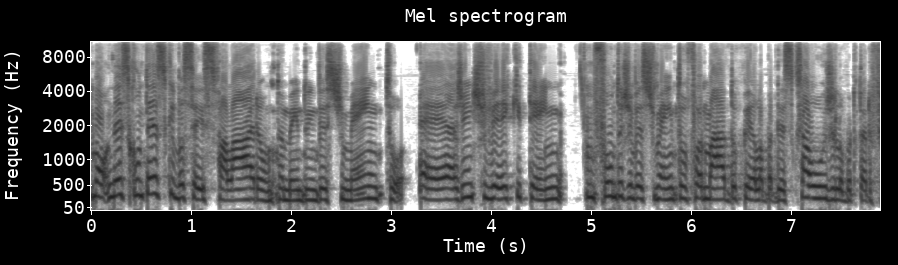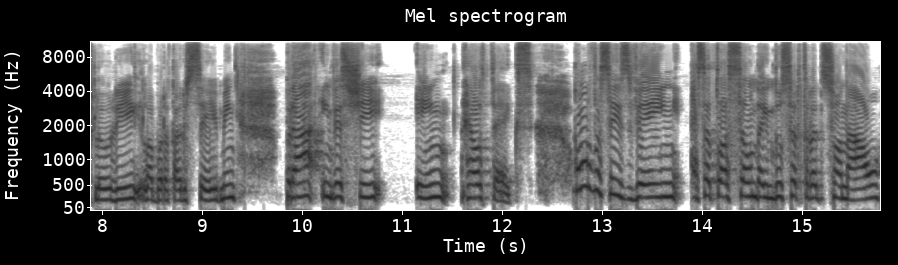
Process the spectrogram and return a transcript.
Bom, nesse contexto que vocês falaram também do investimento, é, a gente vê que tem um fundo de investimento formado pela Bradesco Saúde, Laboratório Fleury Laboratório Sabin para investir em health techs. Como vocês veem essa atuação da indústria tradicional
